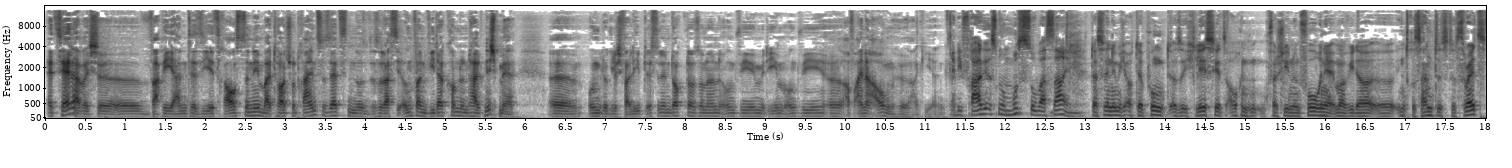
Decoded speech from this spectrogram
erzählerische äh, Variante, sie jetzt rauszunehmen, bei Torchwood reinzusetzen, nur- sodass sie irgendwann wiederkommt und halt nicht mehr äh, unglücklich verliebt ist in den Doktor, sondern irgendwie mit ihm irgendwie äh, auf einer Augenhöhe agieren Ja, kann. die Frage ist nur, muss sowas sein? Das wäre nämlich auch der Punkt. Also ich lese jetzt auch in verschiedenen Foren ja immer wieder äh, interessanteste Threads.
